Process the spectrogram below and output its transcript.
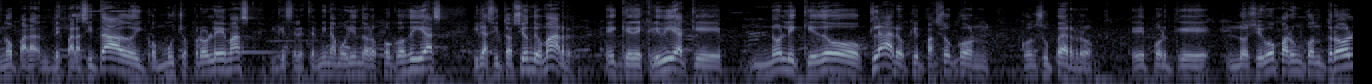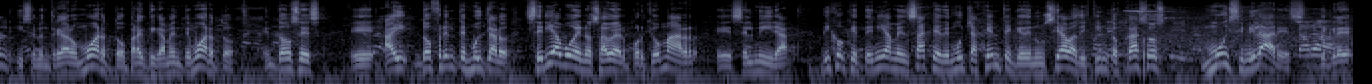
no para- desparasitado y con muchos problemas y que se les termina muriendo a los pocos días. Y la situación de Omar, eh, que describía que no le quedó claro qué pasó con, con su perro. eh, porque lo llevó para un control y se lo entregaron muerto, prácticamente muerto. Entonces, eh, hay dos frentes muy claros. Sería bueno saber, porque Omar Selmira dijo que tenía mensajes de mucha gente que denunciaba distintos casos muy similares, de que le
